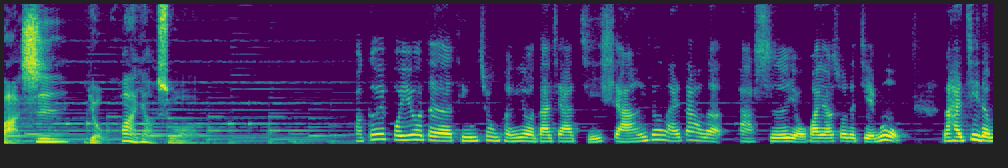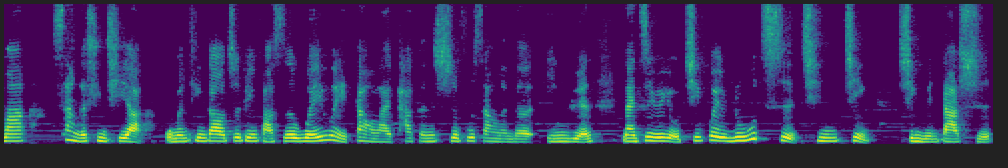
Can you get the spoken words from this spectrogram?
法师有话要说。好，各位 For You 的听众朋友，大家吉祥，又来到了法师有话要说的节目。那还记得吗？上个星期啊，我们听到志平法师娓娓道来他跟师父上人的因缘，乃至于有机会如此亲近星云大师，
